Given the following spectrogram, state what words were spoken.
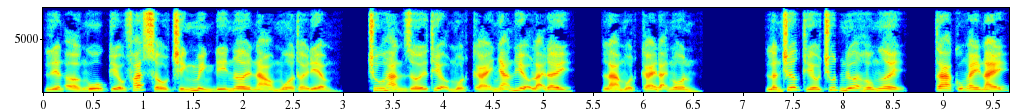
Liên ở ngu kiểu phát sầu chính mình đi nơi nào mua thời điểm, Chu Hàn giới thiệu một cái nhãn hiệu lại đây, là một cái đại ngôn. Lần trước thiếu chút nữa hố ngươi, ta cũng ấy nấy,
